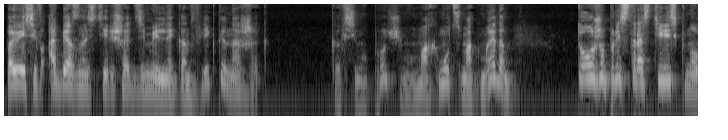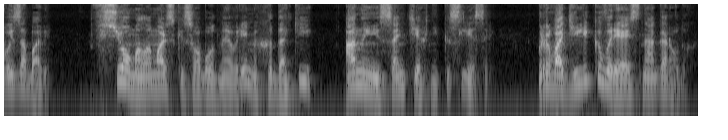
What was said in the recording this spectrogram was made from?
повесив обязанности решать земельные конфликты на ЖЭК. Ко всему прочему, Махмуд с Макмедом тоже пристрастились к новой забаве. Все маломальски свободное время ходаки, а ныне сантехник и слесарь, проводили, ковыряясь на огородах.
